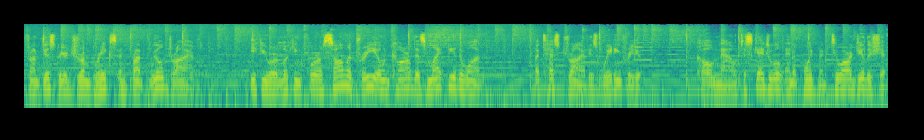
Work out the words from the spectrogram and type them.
front disc rear drum brakes and front wheel drive. If you are looking for a solid pre-owned car this might be the one. A test drive is waiting for you. Call now to schedule an appointment to our dealership.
